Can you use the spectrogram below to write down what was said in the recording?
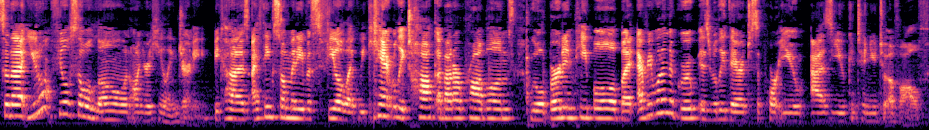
so that you don't feel so alone on your healing journey. Because I think so many of us feel like we can't really talk about our problems, we will burden people, but everyone in the group is really there to support you as you continue to evolve.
